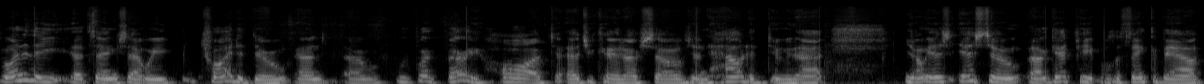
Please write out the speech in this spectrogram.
one of the uh, things that we try to do, and uh, we've worked very hard to educate ourselves in how to do that, you know, is is to uh, get people to think about,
